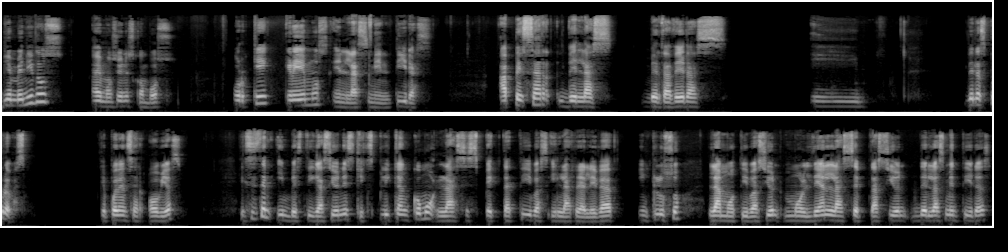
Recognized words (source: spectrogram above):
Bienvenidos a Emociones con Vos. ¿Por qué creemos en las mentiras? A pesar de las verdaderas y de las pruebas, que pueden ser obvias, existen investigaciones que explican cómo las expectativas y la realidad, incluso la motivación, moldean la aceptación de las mentiras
